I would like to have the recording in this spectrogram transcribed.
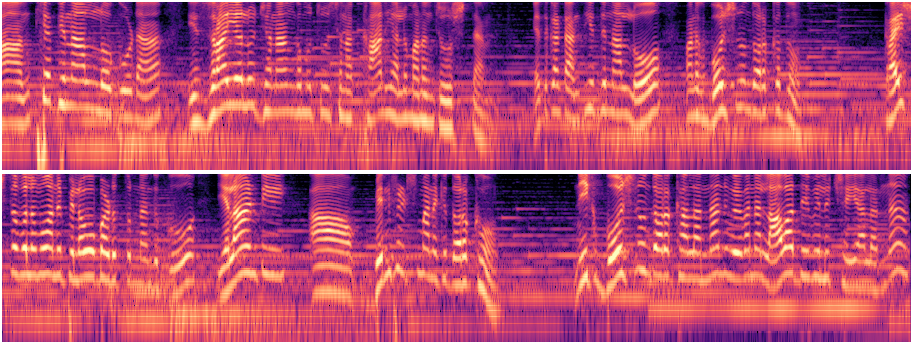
ఆ అంత్య దినాల్లో కూడా ఇజ్రాయేలు జనాంగము చూసిన కార్యాలు మనం చూస్తాం. ఎందుకంటే అంత్య దినాల్లో మనకు భోజనం దొరకదు. క్రైస్తవులము అని పిలువబడుతున్నందుకు ఎలాంటి బెనిఫిట్స్ మనకి దొరకవు. నీకు భోజనం దొరకాలన్నా నువ్వు ఏమైనా లావాదేవీలు చేయాలన్నా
